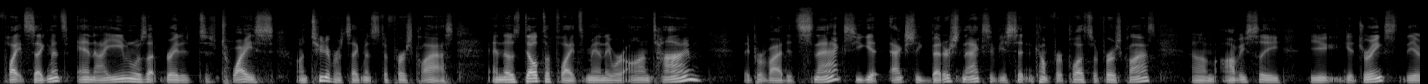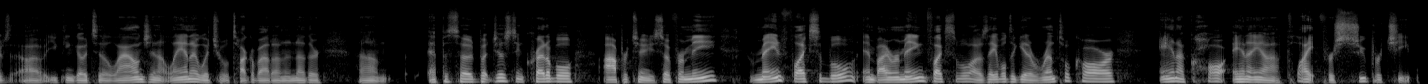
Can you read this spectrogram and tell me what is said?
flight segments, and I even was upgraded to twice on two different segments to first class. And those Delta flights, man, they were on time. They provided snacks. You get actually better snacks if you sit in Comfort Plus or first class. Um, obviously, you, get drinks. There's uh, you can go to the lounge in Atlanta, which we'll talk about on another um, episode. But just incredible opportunity. So for me, remain flexible, and by remaining flexible, I was able to get a rental car and a car and a uh, flight for super cheap.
